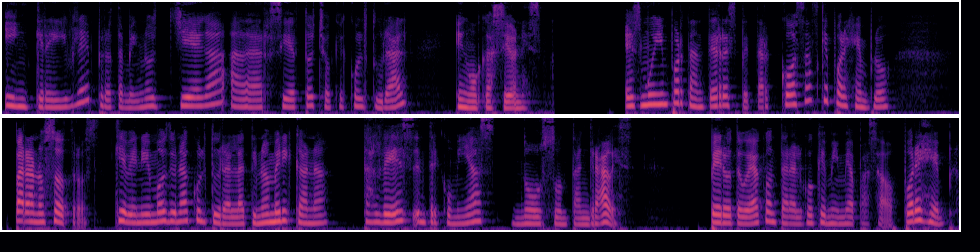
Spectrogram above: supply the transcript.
increíble, pero también nos llega a dar cierto choque cultural en ocasiones. Es muy importante respetar cosas que, por ejemplo, para nosotros, que venimos de una cultura latinoamericana, tal vez, entre comillas, no son tan graves. Pero te voy a contar algo que a mí me ha pasado. Por ejemplo,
